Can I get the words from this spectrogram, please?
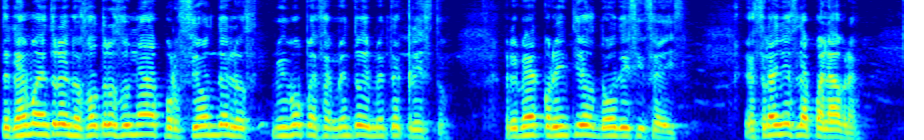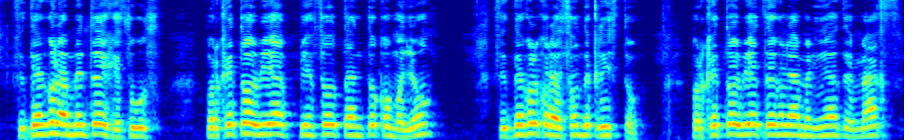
tenemos dentro de nosotros una porción de los mismos pensamientos de mente de Cristo. 1 Corintios 2:16. Extraña es la palabra. Si tengo la mente de Jesús, ¿por qué todavía pienso tanto como yo? Si tengo el corazón de Cristo, ¿por qué todavía tengo las manías de Max?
